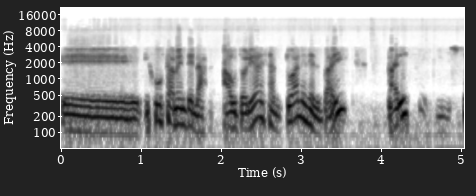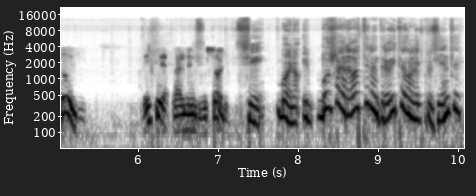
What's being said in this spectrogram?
eh, y justamente las autoridades actuales del país, parece insólito. Parece realmente insólito. Sí, bueno, ¿vos ya grabaste la entrevista con el expresidente?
